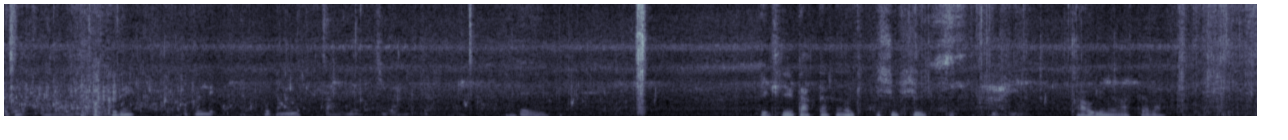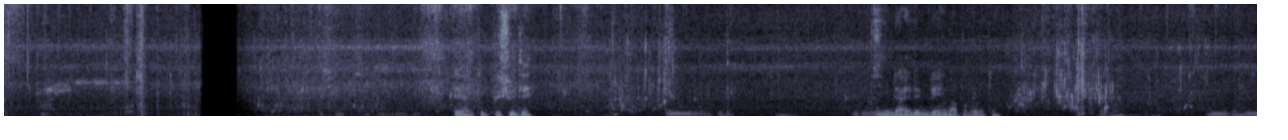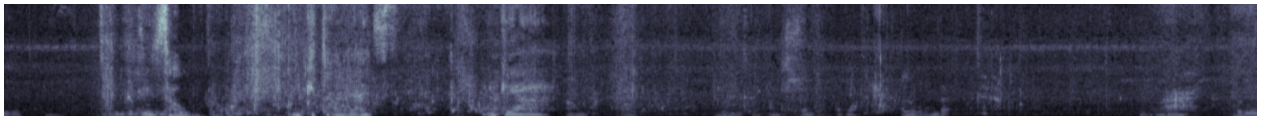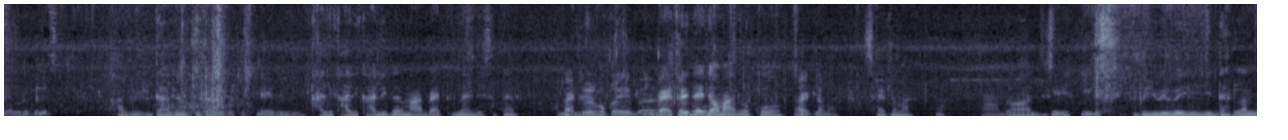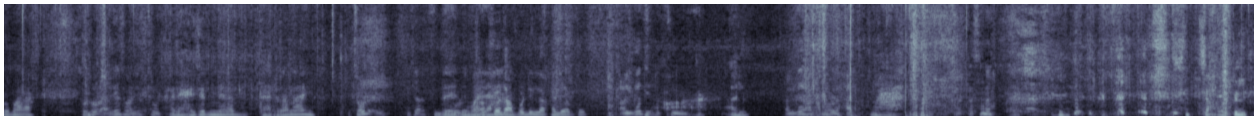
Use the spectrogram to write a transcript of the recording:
पकडे घी टाक टाक ना पिशवी पिशवी खावली आज त्याला ते अंकित पिशवी दे आम्ही डायरेक्ट डेंगा पकडतो जाऊ अंकित चांगली आहेस अंकित या एवढं केलीस हा डाल कसले भाई खाली खाली खाली कर मला बॅटरी नाही दिसत नाही. बॅटरीवर पकड बॅटरी त्याच्यावर मार नको साईडला मार। साईडला मार। हां हा ही धरला ना सोड अरे ह्याच्यात मी ना धरला नाही सोड त्याच्यात दे- दे मला। आपण आपण दिला खाली आपण अलगद हात सोड आल- अलगद हात सोड हात चावली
